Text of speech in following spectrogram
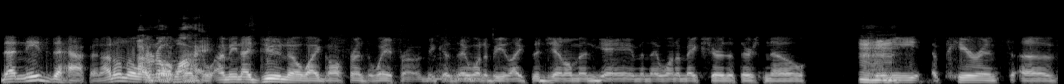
That needs to happen. I don't know why. I don't know golf why. Friends, I mean, I do know why golf friends away from it because they want to be like the gentleman game and they want to make sure that there's no Mhm. any appearance of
